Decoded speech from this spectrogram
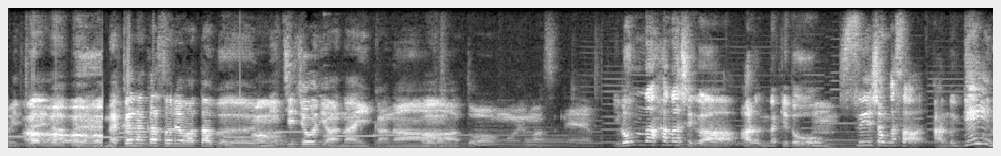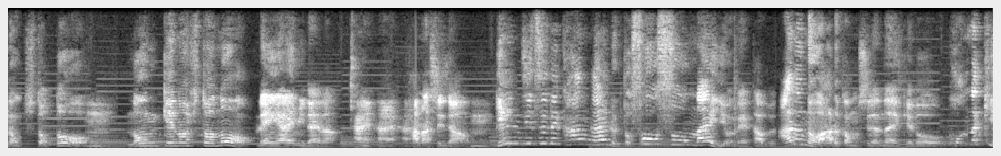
みー。たいなうんうんうんなかなかそれは多う分ん日常にはないかなとは思いますね。いろんな話があるんだけど、うんシチュエーションがさ、あの、ゲイの人とう、ん。ノンケの人の恋愛みたいなはいはいはい。話じゃん。うん現実で考えるとそうそうないよね、多分。あるのはあるかもしれないけど、こんな綺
